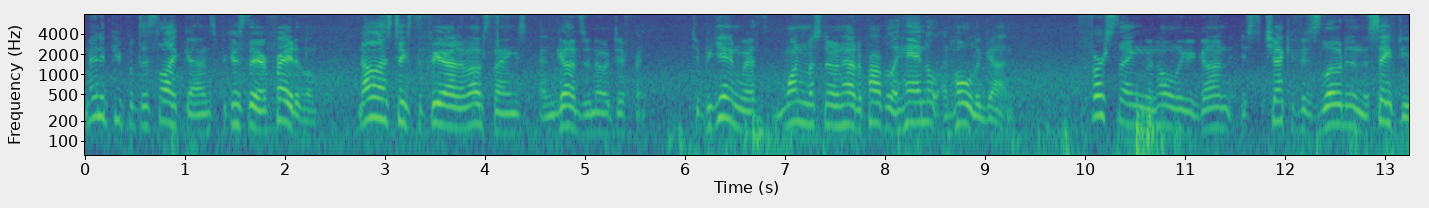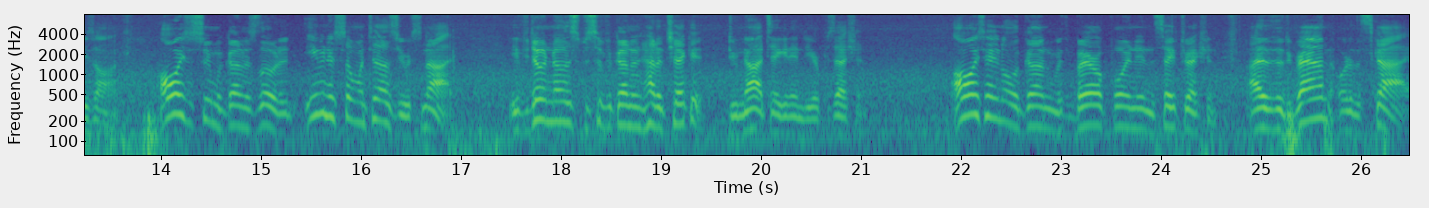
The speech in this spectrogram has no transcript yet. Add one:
Many people dislike guns because they are afraid of them. Knowledge takes the fear out of most things, and guns are no different. To begin with, one must know how to properly handle and hold a gun. The first thing when holding a gun is to check if it is loaded and the safety is on. Always assume a gun is loaded, even if someone tells you it's not. If you don't know the specific gun and how to check it, do not take it into your possession. Always handle a gun with barrel pointed in the safe direction, either to the ground or to the sky.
